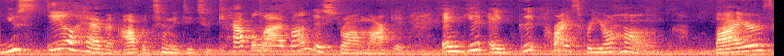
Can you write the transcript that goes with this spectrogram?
you still have an opportunity to capitalize on this strong market and get a good price for your home. Buyers,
